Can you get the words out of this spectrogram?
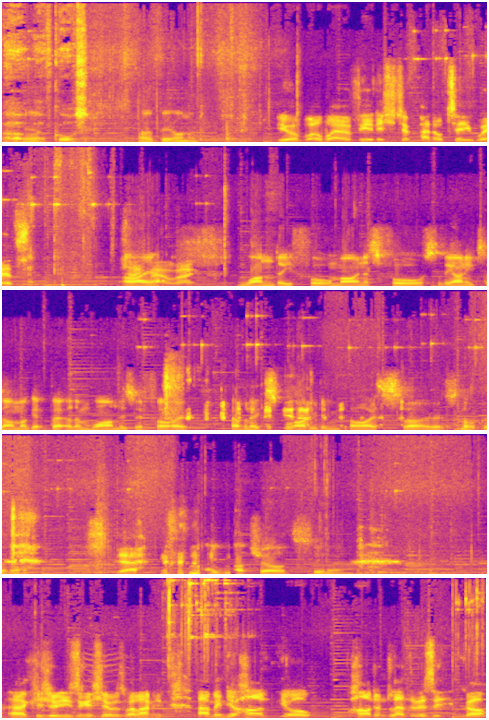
Oh, Yeah. of course. I'd be honoured. you're aware of the initiative penalty with I chainmail, right? one d4 minus four, so the only time I get better than one is if I have an exploding dice, so it's not gonna Yeah, make much odds, you know. because you're using a shield as well, aren't you? I mean, your hard, your hardened leather is it? You've got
